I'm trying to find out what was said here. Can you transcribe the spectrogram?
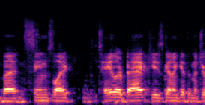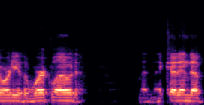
but it seems like Taylor back, he's going to get the majority of the workload. It could end up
